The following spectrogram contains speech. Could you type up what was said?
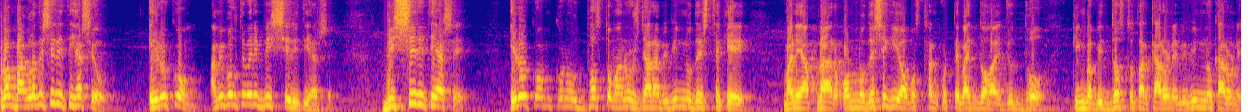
এবং বাংলাদেশের ইতিহাসেও এরকম, আমি বলতে পারি বিশ্বের ইতিহাসে বিশ্বের ইতিহাসে এরকম কোনো উদ্ভস্ত মানুষ যারা বিভিন্ন দেশ থেকে মানে আপনার অন্য দেশে গিয়ে অবস্থান করতে বাধ্য হয় যুদ্ধ কিংবা বিধ্বস্ততার কারণে, বিভিন্ন কারণে।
